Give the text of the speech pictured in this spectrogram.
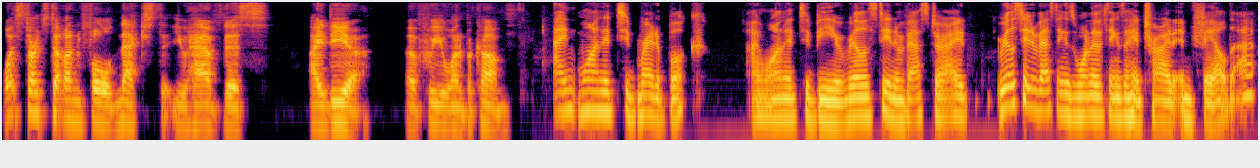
What starts to unfold next that you have this idea of who you want to become? I wanted to write a book. I wanted to be a real estate investor. I real estate investing is one of the things I had tried and failed at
